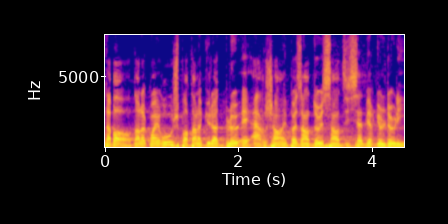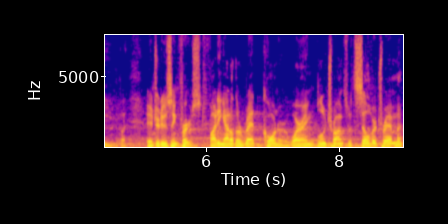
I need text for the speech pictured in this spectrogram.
D'abord, dans le coin rouge, portant la culotte bleue et argent et pesant 217,2 livres. Introducing first, fighting out of the red corner, wearing blue trunks with silver trim,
